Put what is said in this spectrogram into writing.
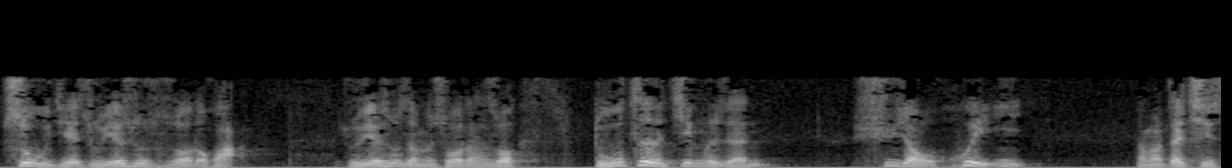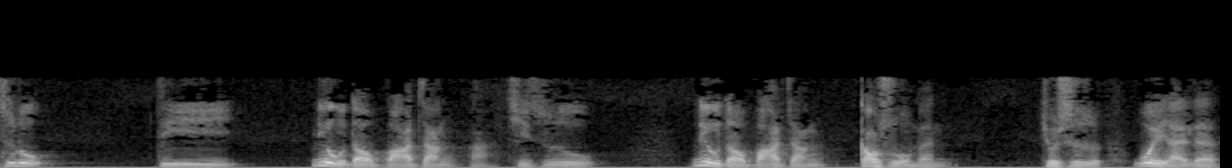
十五节，主耶稣所说的话，主耶稣怎么说的？他说：“读这经的人需要会意。”那么在启示录第六到八章啊，启示录六到八章告诉我们，就是未来的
